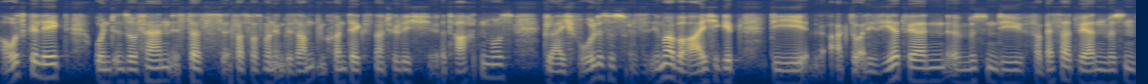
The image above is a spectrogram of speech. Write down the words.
ausgelegt und insofern ist das etwas, was man im gesamten Kontext natürlich betrachten muss. Gleichwohl ist es, dass es immer Bereiche gibt, die aktualisiert werden müssen, die verbessert werden müssen.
